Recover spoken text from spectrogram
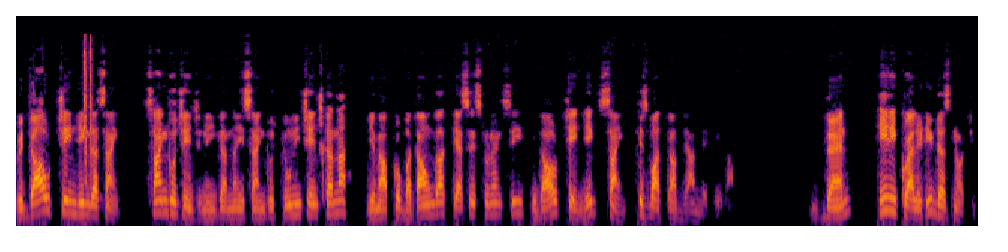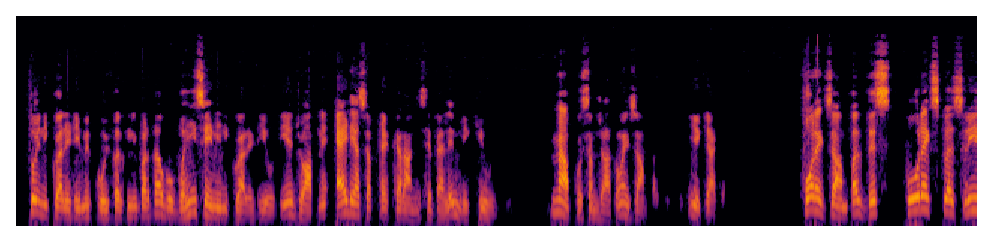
without changing the sign. Sign को चेंज नहीं करना इस साइन को क्यों नहीं चेंज करना, ये मैं आपको बताऊँगा कैसे student see, without changing sign. इस बात का आप ध्यान रखिएगा। देन इन इक्वालिटी डज नॉट तो इन में कोई फ़र्क नहीं पड़ता, वो वही सेम इन होती है जो आपने एड या सब्ट्रैक्ट कराने से पहले लिखी हुई थी। मैं आपको समझाता हूँ एग्ज़ाम्पल ये क्या क्या for example this four x plus three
